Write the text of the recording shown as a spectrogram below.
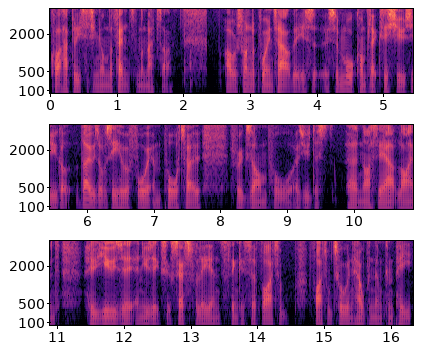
quite happily sitting on the fence on the matter, I was trying to point out that it's it's a more complex issue. So you've got those obviously who are for it, and Porto, for example, as you just uh, nicely outlined, who use it and use it successfully and think it's a vital vital tool in helping them compete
